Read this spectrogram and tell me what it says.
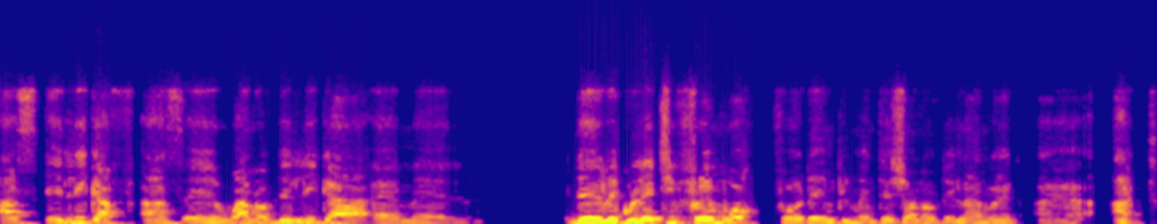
as a legal, as a, one of the legal, um, uh, the regulatory framework for the implementation of the Land Right uh, Act.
